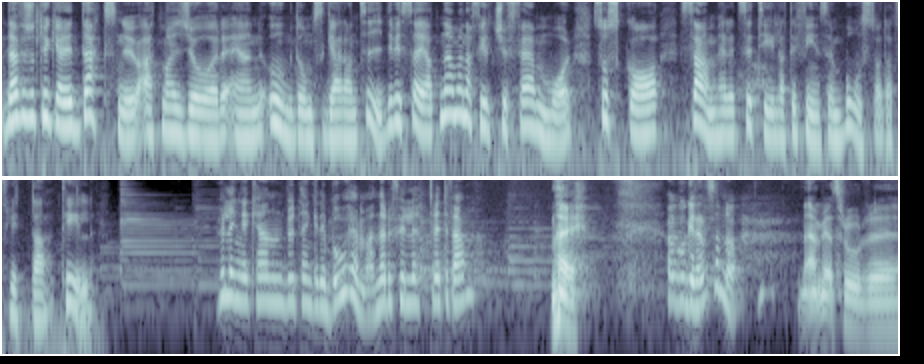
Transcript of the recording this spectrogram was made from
Därför så tycker jag det är dags nu att man gör en ungdomsgaranti. Det vill säga att när man har fyllt 25 år så ska samhället se till att det finns en bostad att flytta till. Hur länge kan du tänka dig bo hemma? När du fyller 35? Nej. Var går gränsen då? Nej, men jag tror eh,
